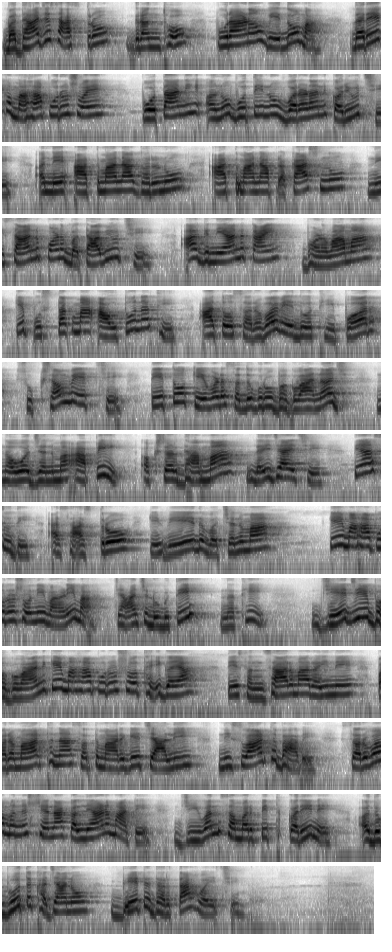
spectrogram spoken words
બધા જ શાસ્ત્રો, ગ્રંથો, પુરાણો, વેદોમાં દરેક મહાપુરુષોએ પોતાની અનુભૂતિનું વર્ણન કર્યું છે અને આત્માના ઘરનું, આત્માના પ્રકાશનું નિશાન પણ બતાવ્યું છે. આ જ્ઞાન કાંઈ ભણવામાં કે પુસ્તકમાં આવતું નથી. આ તો સર્વ વેદોથી પર સૂક્ષ્મ વેદ છે. તે તો કેવળ સદગુરુ ભગવાન જ નવો જન્મ આપી અક્ષરધામમાં લઈ જાય છે. ત્યાં સુધી આ શાસ્ત્રો કે વેદ વચનમાં કે મહાપુરુષોની વાણીમાં ચાંચ ડૂબતી નથી. જે જે ભગવાન કે મહાપુરુષો થઈ ગયા તે સંસારમાં રહીને પરમાર્થના સતમાર્ગે ચાલી, નિસ્વાર્થ ભાવે સર્વ મનુષ્યના કલ્યાણ માટે જીવન સમર્પિત કરીને અદ્ભુત ખજાનો ભેટ ધરતા હોય છે.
